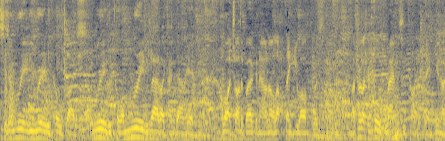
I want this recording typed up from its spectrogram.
This is a really, really cool place. Really cool. I'm really glad I came down here. I'll try the burger now and I'll update you afterwards. I feel like a Gordon Ramsay kind of thing, you know,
